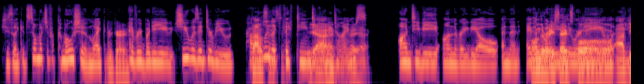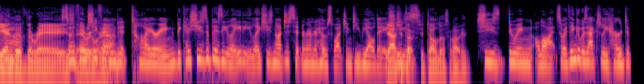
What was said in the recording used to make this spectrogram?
She's like, "It's so much of a commotion." Like okay. everybody, she was interviewed probably like 15 to Yeah, 20 yeah, times yeah. On TV, on the radio, and then everybody On the race knew her name. expo, at the end of the race, So I think she found yeah. it tiring because she's a busy lady. Like she's not just sitting around her house watching TV all day. Yeah, she, to- she told us about it. she's doing a lot. So I think it was actually hard to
